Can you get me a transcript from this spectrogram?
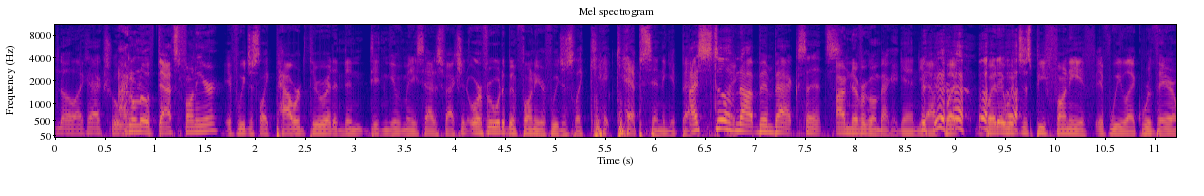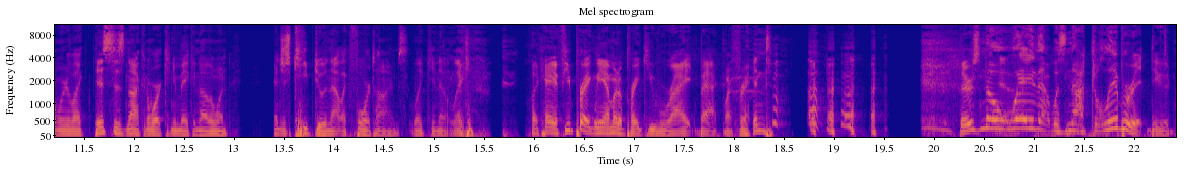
No, like actual. I don't know if that's funnier if we just like powered through it and didn't didn't give him any satisfaction, or if it would have been funnier if we just like kept sending it back. I still have Like, not been back since. I'm never going back again. Yeah, but but it would just be funny if if we like were there and we were like, this is not going to work. Can you make another one? And just keep doing that like four times. Like you know, like like hey, if you prank me, I'm going to prank you right back, my friend. There's no Yeah. way that was not deliberate, dude.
